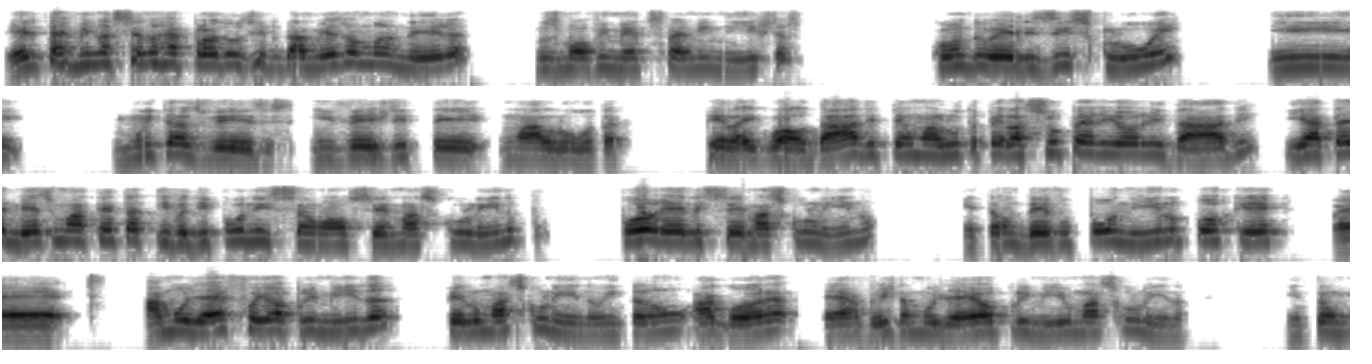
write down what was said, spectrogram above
ele termina sendo reproduzido da mesma maneira nos movimentos feministas, quando eles excluem e muitas vezes, em vez de ter uma luta pela igualdade, tem uma luta pela superioridade e até mesmo uma tentativa de punição ao ser masculino por ele ser masculino. Então devo puni-lo porque é, a mulher foi oprimida pelo masculino. Então agora é a vez da mulher oprimir o masculino. Então,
